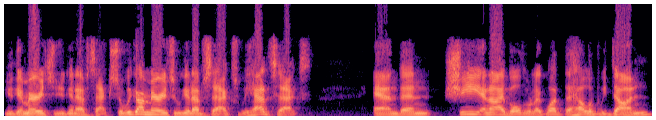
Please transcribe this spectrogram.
You get married so you can have sex. So we got married so we could have sex. We had sex, and then she and I both were like, "What the hell have we done?"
